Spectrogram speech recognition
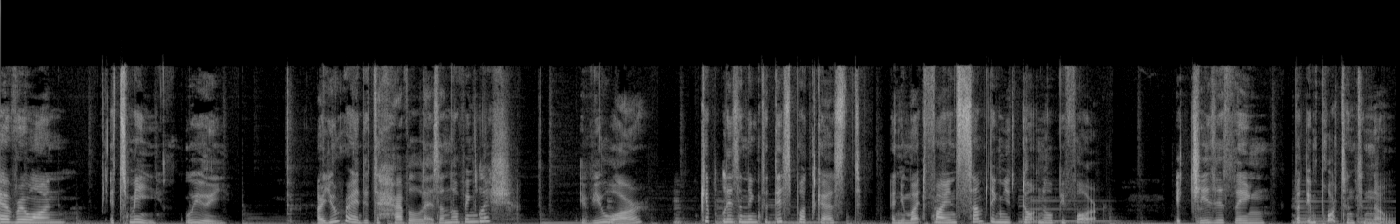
everyone, it's me, Uyui. Are you ready to have a lesson of English? If you are, keep listening to this podcast and you might find something you don't know before. A cheesy thing, but important to know.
